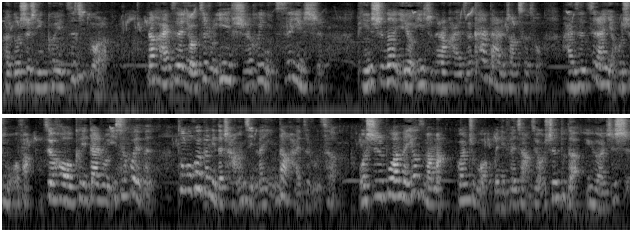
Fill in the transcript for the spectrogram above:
很多事情可以自己做了，让孩子有自主意识和隐私意识。平时呢，也有意识的让孩子看大人上厕所，孩子自然也会去模仿。最后可以带入一些绘本，通过绘本里的场景来引导孩子如厕。我是不完美柚子妈妈，关注我，为你分享最有深度的育儿知识。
